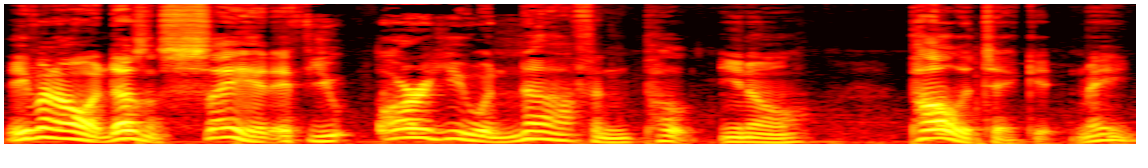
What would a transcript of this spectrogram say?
Even though it doesn't say it, if you argue enough and, put you know, politic it, may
